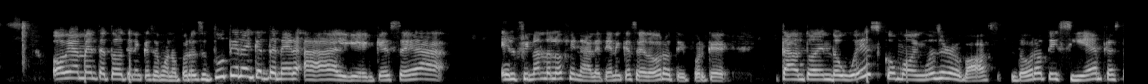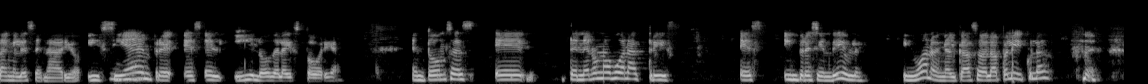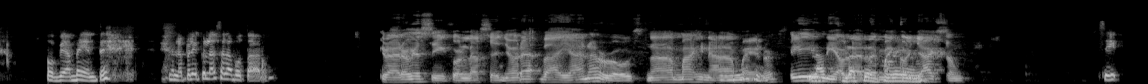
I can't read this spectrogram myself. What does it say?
obviamente todo tiene que ser bueno, pero si tú tienes que tener a alguien que sea el final de los finales, tiene que ser Dorothy, porque tanto en The Wiz como en Wizard of Oz, Dorothy siempre está en el escenario y siempre es el hilo de la historia. Entonces, eh, tener una buena actriz es imprescindible. Y bueno, en el caso de la película, obviamente, en la película se la votaron. Claro que sí, con la señora Diana Rose, nada más y nada menos. Y La- ni hablar la de Michael. Jackson. Sí,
